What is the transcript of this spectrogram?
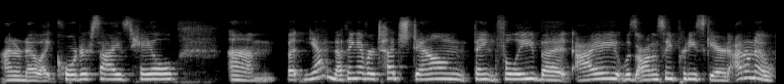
I don't know, like quarter sized hail. Um, but yeah, nothing ever touched down, thankfully. But I was honestly pretty scared. I don't know.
